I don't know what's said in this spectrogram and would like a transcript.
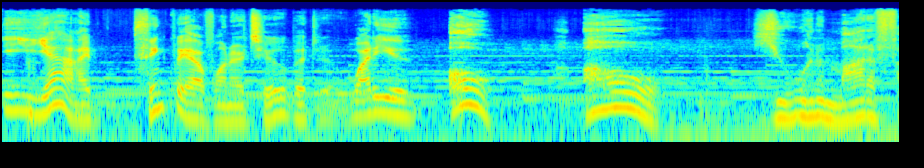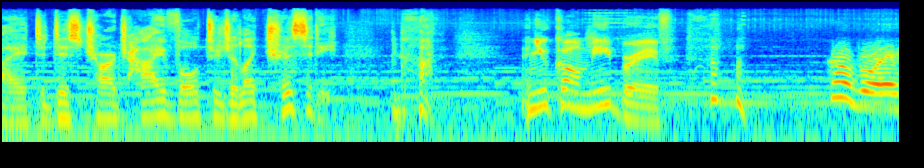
Yeah, I think we have one or two, but why do you... Oh! Oh! You want to modify it to discharge high voltage electricity. and you call me brave. Oh boy.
